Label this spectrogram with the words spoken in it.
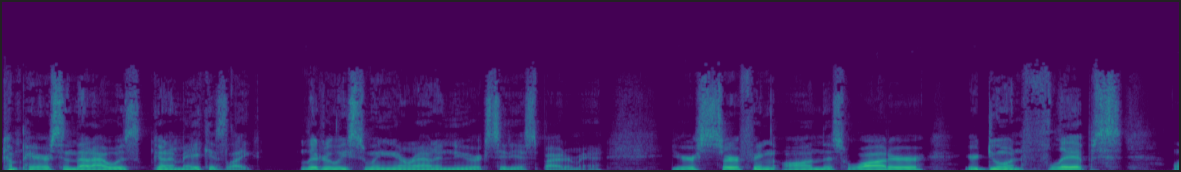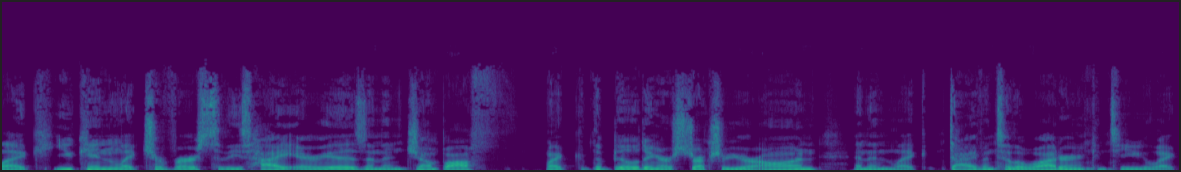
comparison that I was gonna make is like literally swinging around in New York City as Spider Man. You're surfing on this water. You're doing flips. Like you can like traverse to these high areas and then jump off like the building or structure you're on and then like dive into the water and continue like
